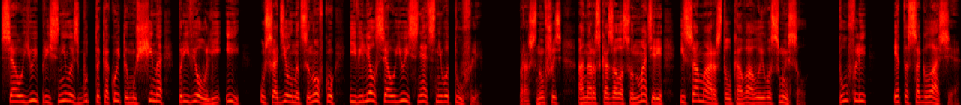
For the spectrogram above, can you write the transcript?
Сяо Юй приснилось, будто какой-то мужчина привел Ли И, усадил на циновку и велел Сяо Юй снять с него туфли. Проснувшись, она рассказала сон матери и сама растолковала его смысл. Туфли — это согласие.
